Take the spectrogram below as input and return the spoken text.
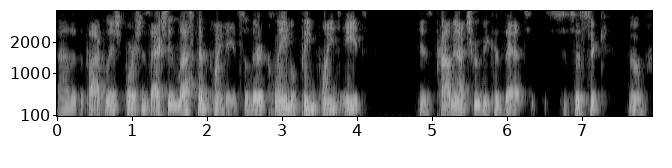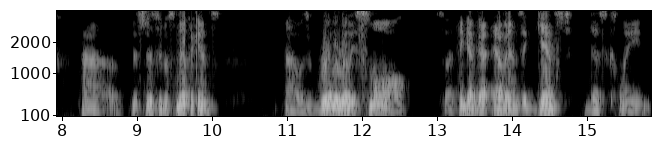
Uh, that the population proportion is actually less than 0.8. So their claim of being 0.8 is probably not true because that statistic of uh, the statistical significance uh, was really, really small. So I think I've got evidence against this claim.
